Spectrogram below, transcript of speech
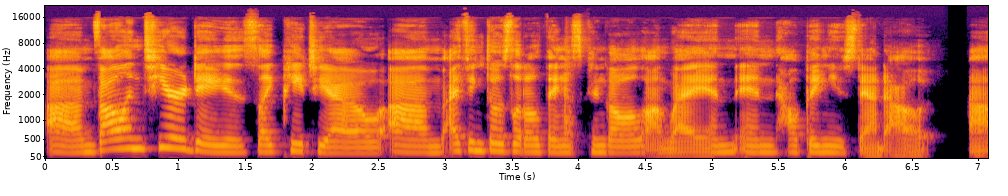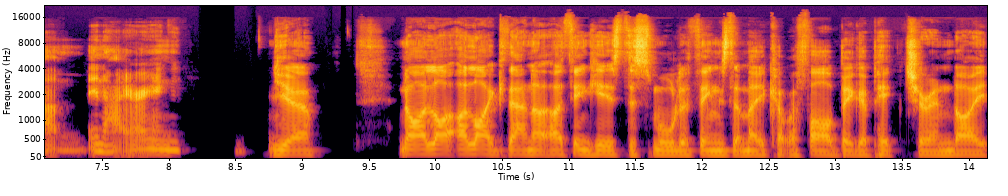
um, volunteer days like PTO. Um, I think those little things can go a long way in in helping you stand out um, in hiring. Yeah, no, I like I like that. And I, I think it's the smaller things that make up a far bigger picture. And I,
